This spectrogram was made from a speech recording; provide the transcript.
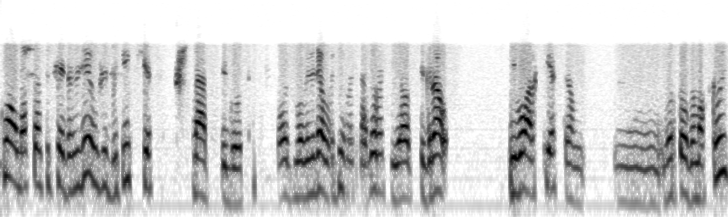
снова «Москва встречает друзей» уже 2016 год. Вот благодаря Владимиру Садовичу я сыграл его оркестром «Виртуоза Москвы»,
